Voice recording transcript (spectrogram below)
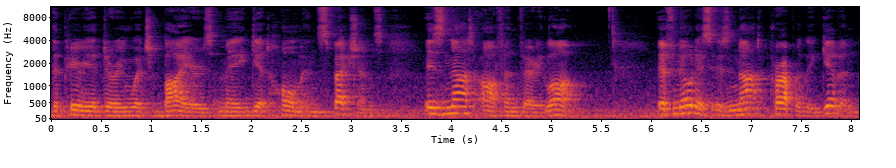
the period during which buyers may get home inspections, is not often very long. If notice is not properly given,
